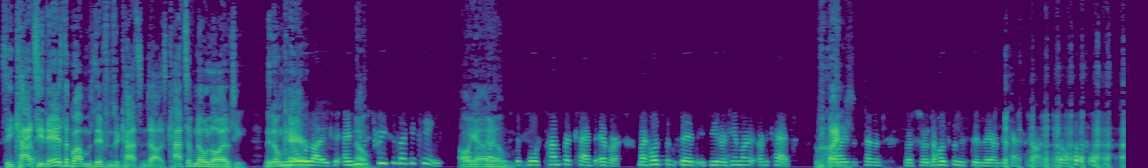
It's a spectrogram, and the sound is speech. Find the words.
See, cats. See, there's the problem. The difference with cats and dogs. Cats have no loyalty. They don't no care. No loyalty, and No. he was treated like a king. Oh, yeah, my I God, know. The most pampered cat ever. My husband said it's either him or, or the cat. So I Right. was kind of, so the husband is still there and the cat's gone. So.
